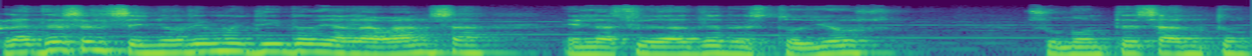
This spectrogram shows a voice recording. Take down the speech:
Grande es el Señor y muy digno de alabanza en la ciudad de nuestro Dios, su monte santo,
